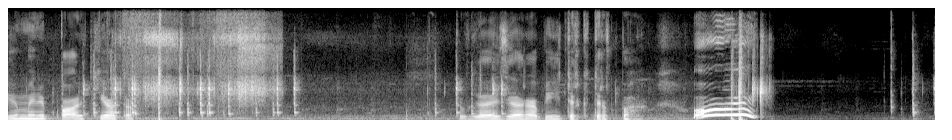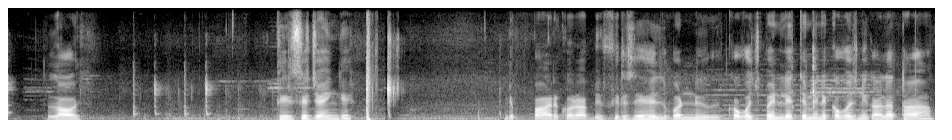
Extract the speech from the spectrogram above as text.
ये मैंने पार किया था। तो यार, अभी इधर की तरफ़ ओए! लॉल फिर से जाएँगे। ये पार्क और अभी फिर से हेल्थ बढ़ने कवच पहन लेते, मैंने कवच निकाला था।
